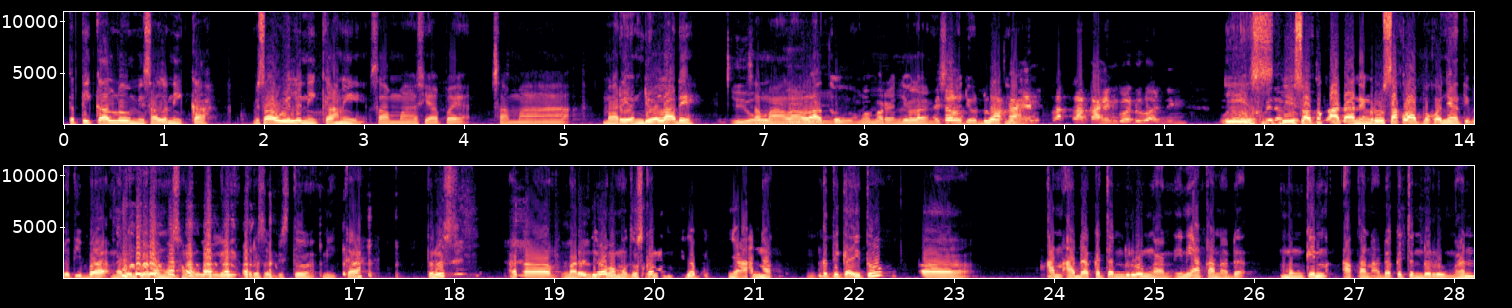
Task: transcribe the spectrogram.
ketika lu misalnya nikah, misalnya Willy nikah nih sama siapa ya? Sama Marion Jola deh. Iyo, sama Lala tuh, sama Marion Jola Itu misalnya jodoh tuh. langkahin, la- langkahin gua dulu anjing. Di, di suatu keadaan yang rusak lah pokoknya tiba-tiba Marion Jola mau sama Willy terus habis itu nikah. Terus eh Jola yang memutuskan untuk tidak punya anak. Mm-mm. Ketika itu eh akan ada kecenderungan, ini akan ada mungkin akan ada kecenderungan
